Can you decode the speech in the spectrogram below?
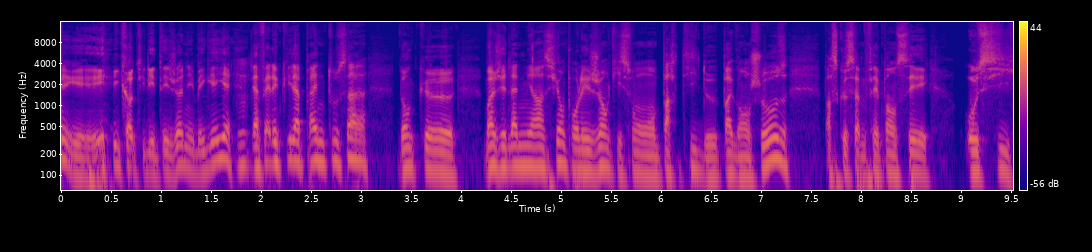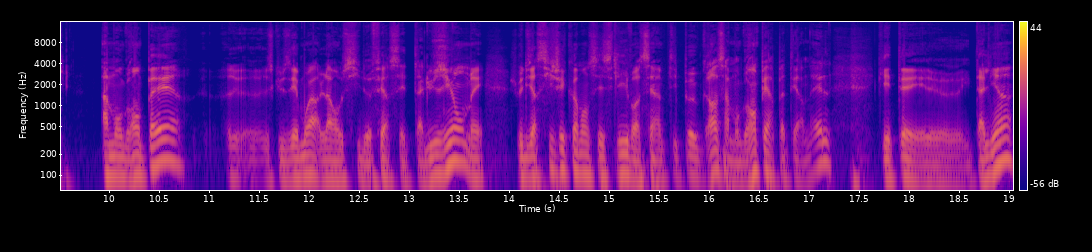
et, quand il était jeune, il bégayait. Mm. Il a fallu qu'il apprenne tout ça. Donc euh, moi j'ai de l'admiration pour les gens qui sont partis de pas grand chose parce que ça me fait penser aussi à mon grand-père, euh, excusez-moi là aussi de faire cette allusion, mais je veux dire, si j'ai commencé ce livre, c'est un petit peu grâce à mon grand-père paternel, qui était italien,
